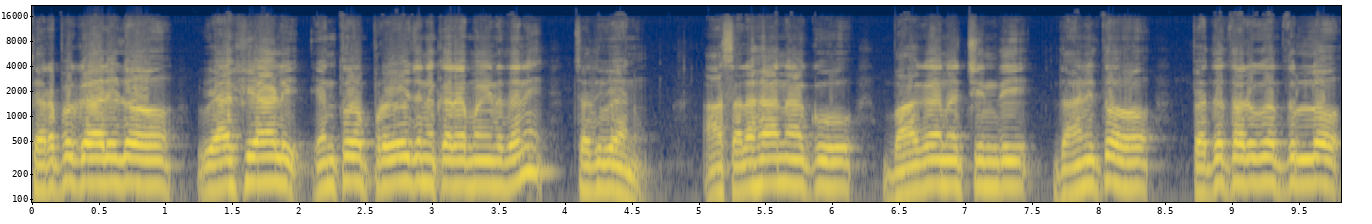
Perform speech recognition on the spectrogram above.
తెరపగాలిలో వ్యాఖ్యాళి ఎంతో ప్రయోజనకరమైనదని చదివాను. ఆ సలహా నాకు బాగా నచ్చింది. దానితో పెద్ద తరగతుల్లో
